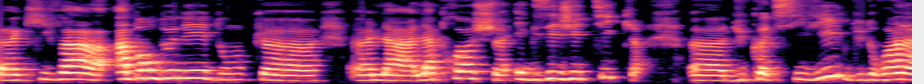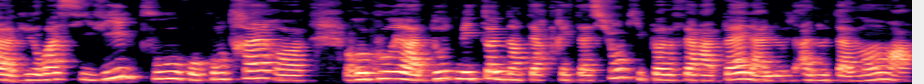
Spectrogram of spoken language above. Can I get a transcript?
euh, qui va abandonner donc euh, l'approche exégétique du code civil, du droit, du droit civil, pour au contraire recourir à méthodes d'interprétation qui peuvent faire appel à, notamment à,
